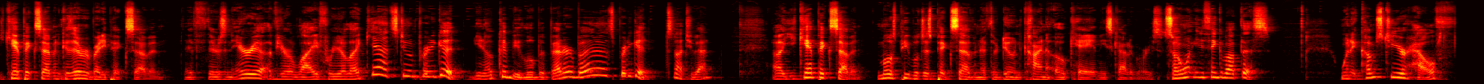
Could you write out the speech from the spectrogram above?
You can't pick 7 because everybody picks 7. If there's an area of your life where you're like, yeah, it's doing pretty good, you know, it could be a little bit better, but it's pretty good. It's not too bad uh, you can't pick seven. Most people just pick seven if they're doing kind of okay in these categories. So I want you to think about this. When it comes to your health,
